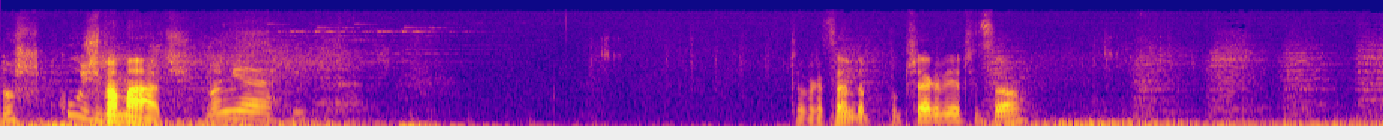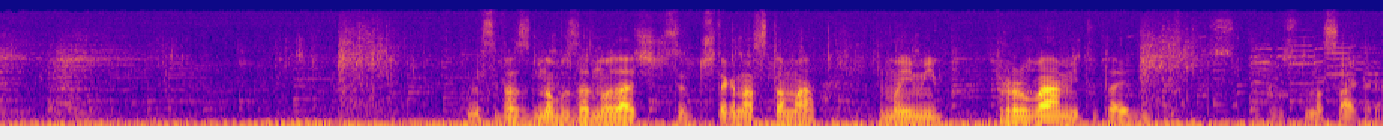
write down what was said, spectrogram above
No kuźwa mać! No nie! To wracałem do po przerwie, czy co? Nie chcę was znowu zanudać z 14 moimi próbami tutaj. bo po prostu masakra.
